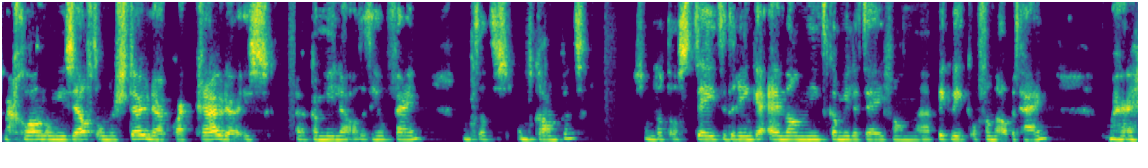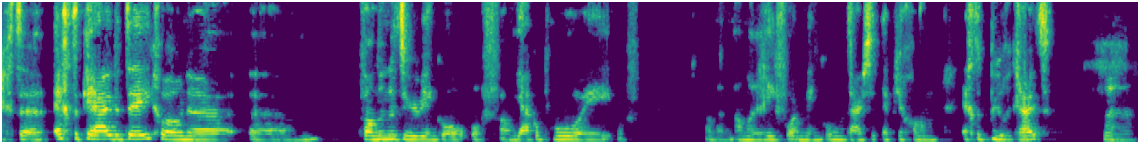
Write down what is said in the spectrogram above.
Maar gewoon om jezelf te ondersteunen qua kruiden is uh, kamille altijd heel fijn. Want dat is ontkrampend. Dus om dat als thee te drinken. En dan niet kamillethee van uh, Pickwick of van de Albert Heijn. Maar echt, uh, echte kruidenthee. Gewoon um, van de natuurwinkel of van Jacob Hooy. Of van een andere reformwinkel. Want daar zit, heb je gewoon echt het pure kruid. Mm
